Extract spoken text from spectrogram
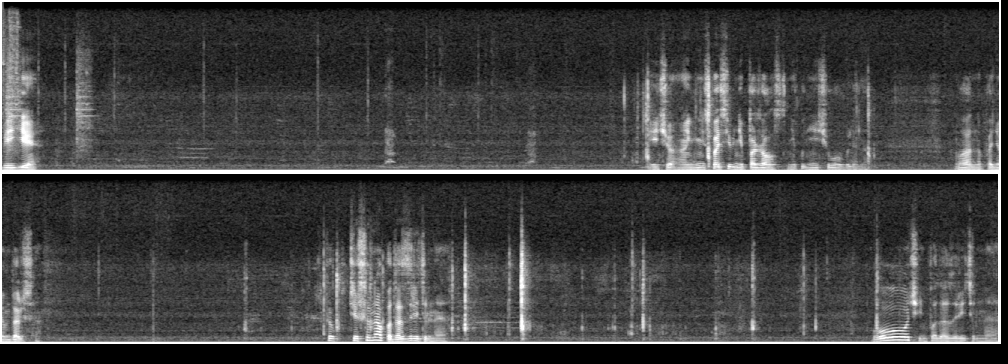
Беги. И чё? А, не спасибо, не пожалуйста, ни, ничего, блин. а. Ладно, пойдем дальше. Тишина подозрительная. Очень подозрительная.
